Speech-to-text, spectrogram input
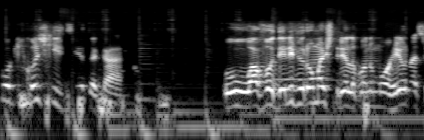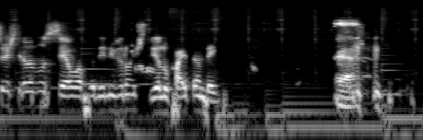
Pô, que coisa esquisita, cara. O avô dele virou uma estrela. Quando morreu, nasceu uma estrela no céu. O avô dele virou uma estrela, o pai também. É.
